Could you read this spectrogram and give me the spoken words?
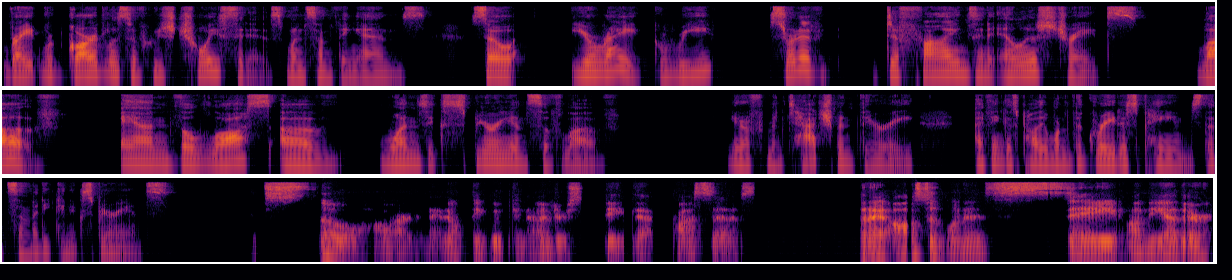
right? Regardless of whose choice it is when something ends. So you're right. Grief sort of defines and illustrates love and the loss of one's experience of love. You know, from attachment theory, I think is probably one of the greatest pains that somebody can experience. It's so hard. And I don't think we can understate that process. But I also want to say on the other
